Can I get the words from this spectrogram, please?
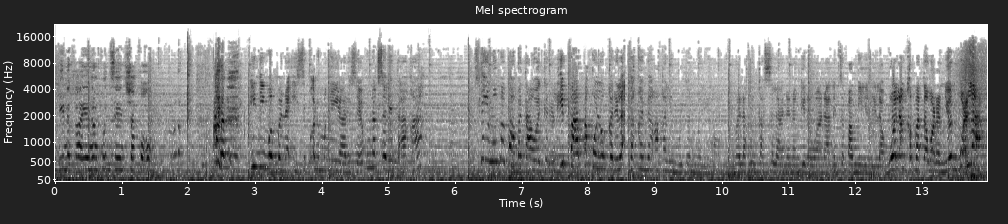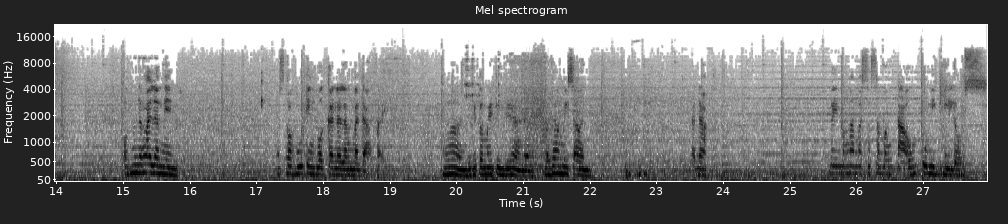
Hindi na kaya ng konsensya ko. Hindi mo ba naisip kung anong mangyayari sa'yo kung nagsalita ka? Tingin mo mapapatawad ka nila, ipapakulong ka nila. Baka nakakalimutan mo nila na malaking kasalanan ang ginawa natin sa pamilya nila. Walang kapatawaran yun! Wala! Huwag mo nang alamin. Mas mabuting huwag ka na lang madapay. Ma, hindi kita maintindihan. ah. Madami saan? Anak, may mga masasamang taong pumikilos.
